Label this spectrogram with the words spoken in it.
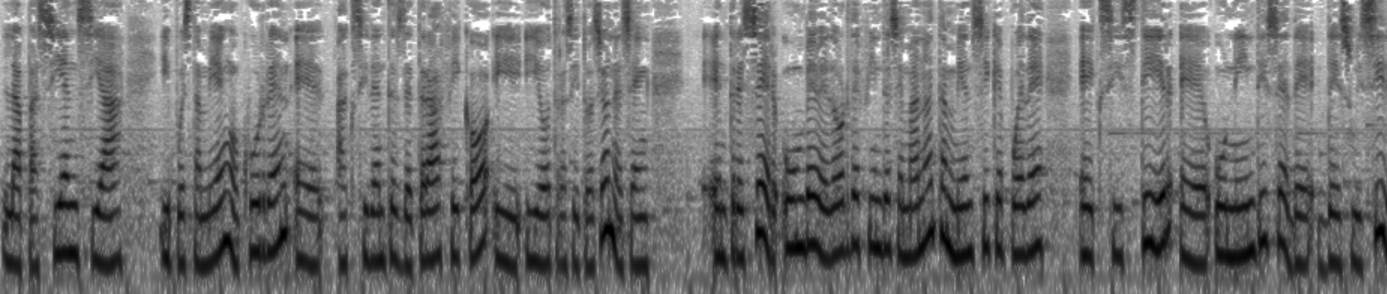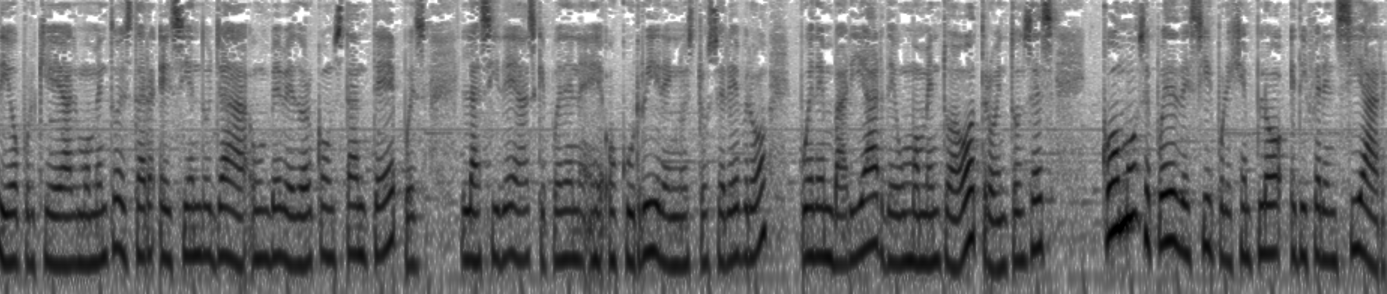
la paciencia y pues también ocurren eh, accidentes de tráfico y, y otras situaciones. En, entre ser un bebedor de fin de semana también sí que puede existir eh, un índice de, de, suicidio porque al momento de estar eh, siendo ya un bebedor constante pues las ideas que pueden eh, ocurrir en nuestro cerebro pueden variar de un momento a otro entonces ¿cómo se puede decir por ejemplo diferenciar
